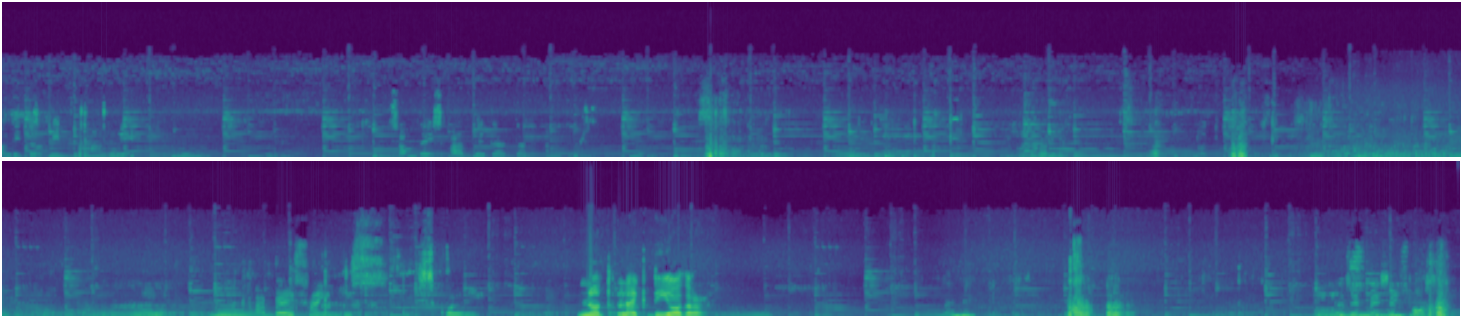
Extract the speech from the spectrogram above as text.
A little bit hungry. Yeah. Maybe. Some days are better than others. Yeah. So, uh, not are very fine this this colony not like the other Many. Oh, it's, it's impossible.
